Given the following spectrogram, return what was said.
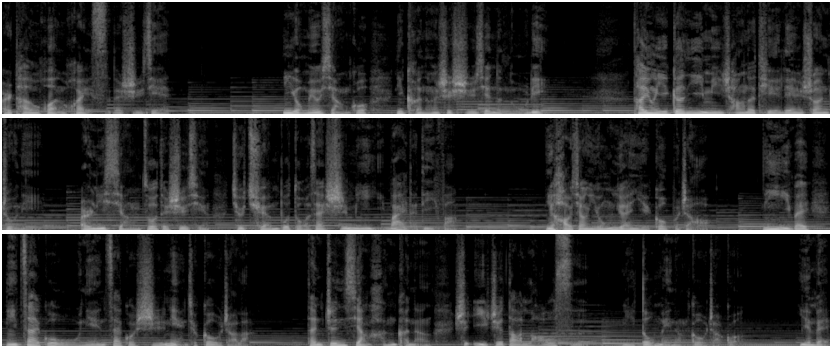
而瘫痪坏死的时间。你有没有想过，你可能是时间的奴隶？他用一根一米长的铁链拴住你，而你想做的事情就全部躲在十米以外的地方。你好像永远也够不着。你以为你再过五年、再过十年就够着了，但真相很可能是一直到老死，你都没能够着过，因为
